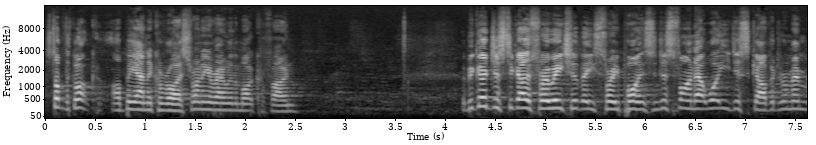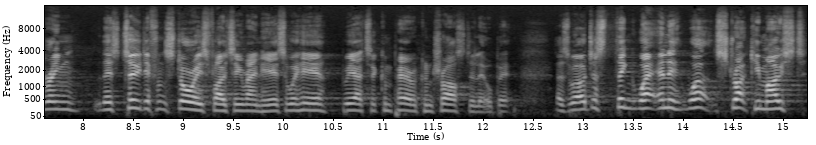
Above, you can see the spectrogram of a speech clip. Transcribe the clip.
Stop the clock. I'll be Anneka Rice, running around with a microphone. It'd be good just to go through each of these three points and just find out what you discovered, remembering there's two different stories floating around here, so we're here, we're to compare and contrast a little bit as well. Just think what, what struck you most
